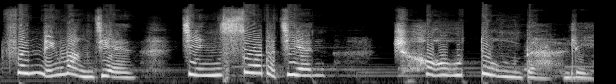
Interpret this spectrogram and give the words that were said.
分明望见紧缩的肩，抽动的脸，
